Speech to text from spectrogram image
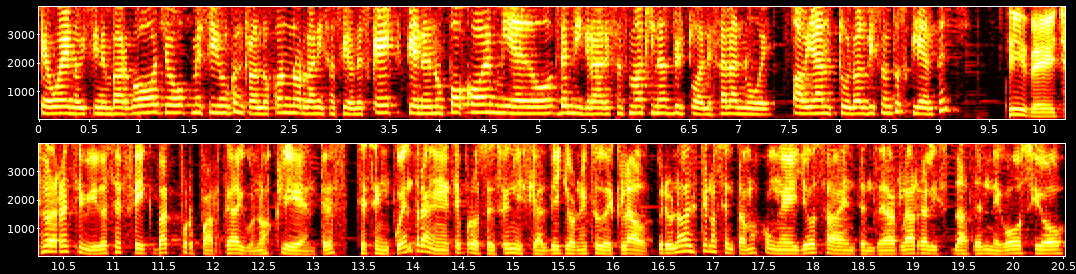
Qué bueno, y sin embargo yo me sigo encontrando con organizaciones que tienen un poco de miedo de migrar esas máquinas virtuales a la nube. Fabián, ¿tú lo has visto en tus clientes? Sí, de hecho he recibido ese feedback por parte de algunos clientes que se encuentran en ese proceso inicial de Journey to the Cloud, pero una vez que nos sentamos con ellos a entender la realidad del negocio,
